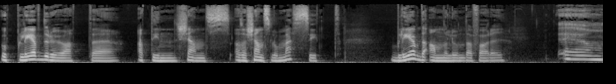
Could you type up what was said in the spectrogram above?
upplevde du att, eh, att din käns, alltså känslomässigt blev det annorlunda för dig? Ehm,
